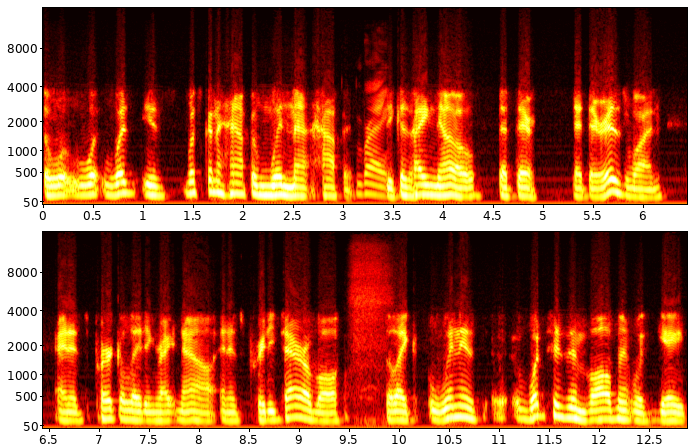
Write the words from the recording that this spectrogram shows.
so what what, what is what's going to happen when that happens? Right. Because I know that there that there is one, and it's percolating right now, and it's pretty terrible. So like, when is what's his involvement with Gaetz?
